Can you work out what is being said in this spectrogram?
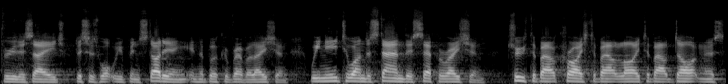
through this age. This is what we've been studying in the book of Revelation. We need to understand this separation truth about Christ, about light, about darkness.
